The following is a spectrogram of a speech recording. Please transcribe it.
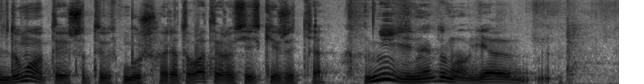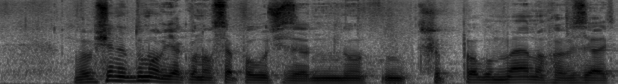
Думав ти, що ти будеш рятувати російське життя? Ні, не думав. Я взагалі не думав, як воно все вийде, ну, щоб полоненого взяти.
